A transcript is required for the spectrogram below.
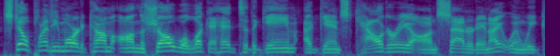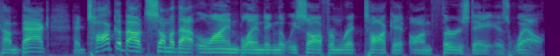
Still plenty more to come on the show. We'll look ahead to the game against Calgary on Saturday night when we come back and talk about some of that line blending that we saw from Rick Tocchet on Thursday as well.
